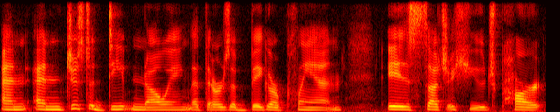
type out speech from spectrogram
and and just a deep knowing that there's a bigger plan is such a huge part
